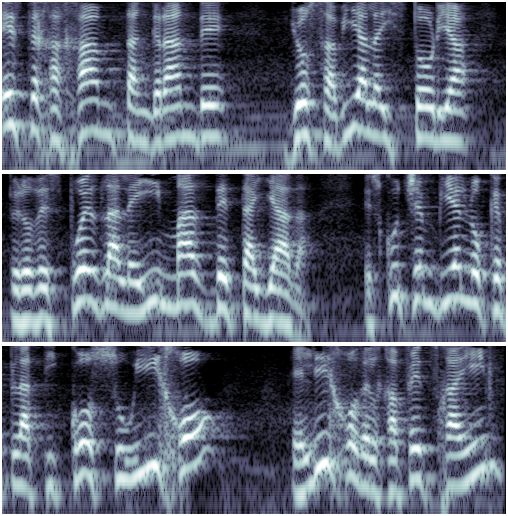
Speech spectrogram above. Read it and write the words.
Este jajam tan grande, yo sabía la historia, pero después la leí más detallada. Escuchen bien lo que platicó su hijo, el hijo del Jafetz Haim.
